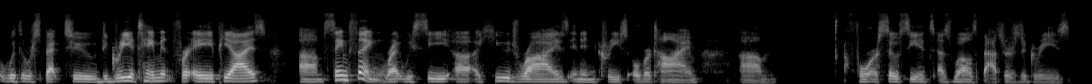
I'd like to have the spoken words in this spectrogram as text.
with respect to degree attainment for AAPIs, um, same thing, right? We see uh, a huge rise in increase over time. Um, for associates as well as bachelor's degrees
